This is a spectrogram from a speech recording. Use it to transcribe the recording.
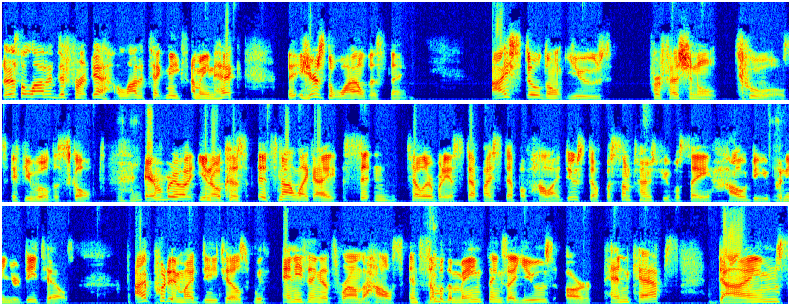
there's a lot of different. Yeah, a lot of techniques. I mean, heck, here's the wildest thing. I still don't use professional tools, if you will, to sculpt. Mhm. Everybody, you know, because it's not like I sit and tell everybody a step by step of how I do stuff, but sometimes people say, How do you put in your details? I put in my details with anything that's around the house. And some Yep. of the main things I use are pen caps, dimes,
